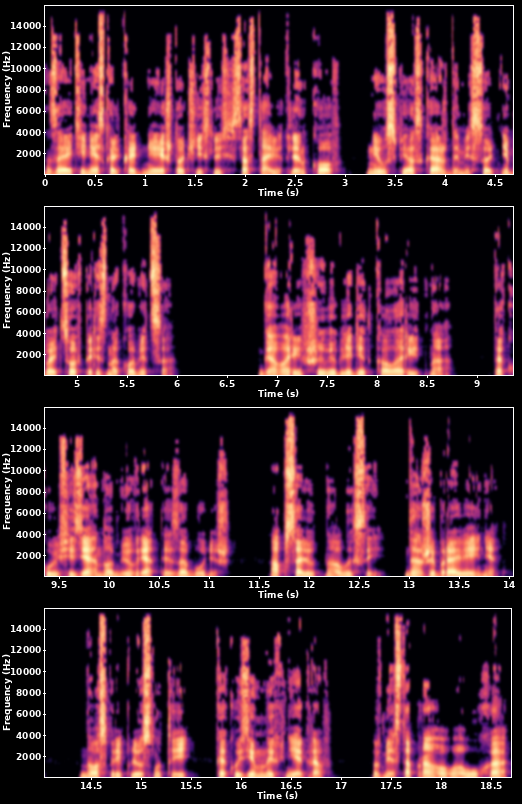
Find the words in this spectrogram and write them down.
За эти несколько дней, что числюсь в составе клинков, не успел с каждым из сотни бойцов перезнакомиться. Говоривший выглядит колоритно. Такую физиономию вряд ли забудешь. Абсолютно лысый, даже бровей нет. Нос приплюснутый, как у земных негров. Вместо правого уха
